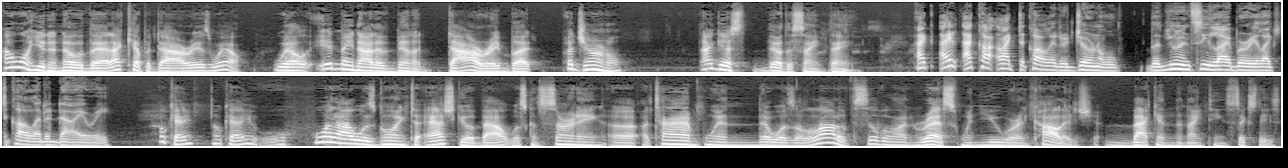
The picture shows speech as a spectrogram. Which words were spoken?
I want you to know that I kept a diary as well. Well, it may not have been a diary, but a journal. I guess they're the same thing. I, I, I, ca- like to call it a journal. The UNC library likes to call it a diary. Okay, okay. What I was going to ask you about was concerning uh, a time when there was a lot of civil unrest when you were in college back in the 1960s.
